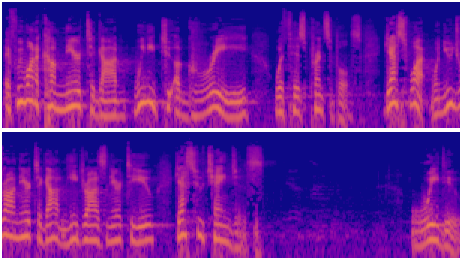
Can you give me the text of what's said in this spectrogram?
If we want to come near to God, we need to agree with his principles. Guess what? When you draw near to God and he draws near to you, guess who changes? We do.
